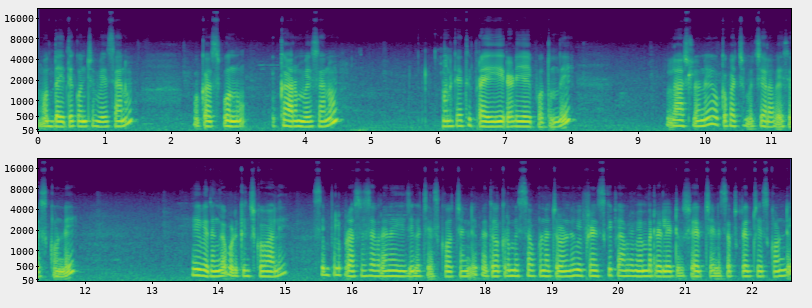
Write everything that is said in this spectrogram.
ముద్ద అయితే కొంచెం వేసాను ఒక స్పూను కారం వేసాను మనకైతే ఫ్రై రెడీ అయిపోతుంది. లాస్ట్లోనే ఒక పచ్చిమిర్చి అలా వేసేసుకోండి. ఈ విధంగా ఉడికించుకోవాలి. సింపుల్ ప్రాసెస్ ఎవరైనా ఈజీగా చేసుకోవచ్చండి. ప్రతి ఒక్కరు మిస్ అవ్వకుండా చూడండి. మీ ఫ్రెండ్స్కి ఫ్యామిలీ మెంబర్ రిలేటివ్స్ షేర్ చేయండి. సబ్స్క్రైబ్ చేసుకోండి.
